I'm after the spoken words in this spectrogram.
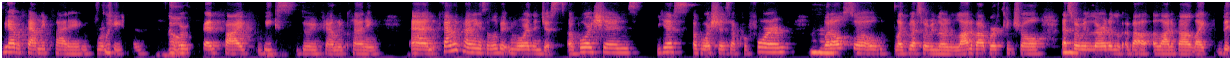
we have a family planning rotation oh. where we spend five weeks doing family planning. And family planning is a little bit more than just abortions. Yes, abortions are performed, Mm-hmm. but also like that's where we learn a lot about birth control that's mm-hmm. where we learn about a lot about like the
